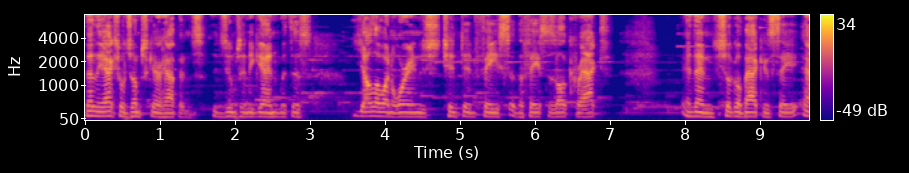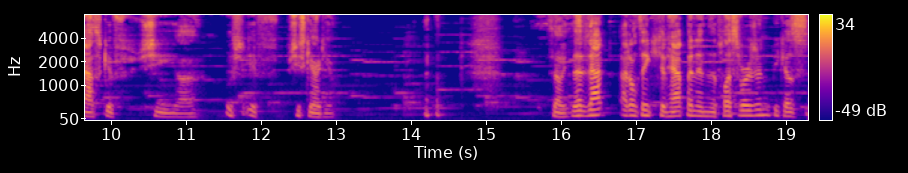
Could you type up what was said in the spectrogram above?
Then the actual jump scare happens. It zooms in again with this yellow and orange tinted face, and the face is all cracked. And then she'll go back and say, ask if she, uh, if she, if she scared you. So that, that I don't think can happen in the plus version because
